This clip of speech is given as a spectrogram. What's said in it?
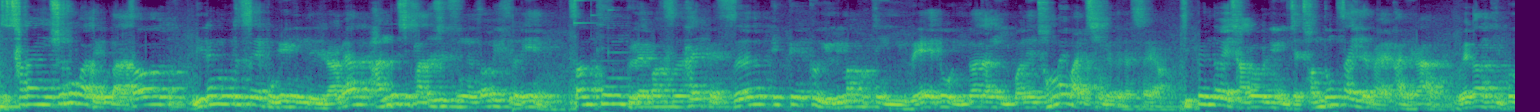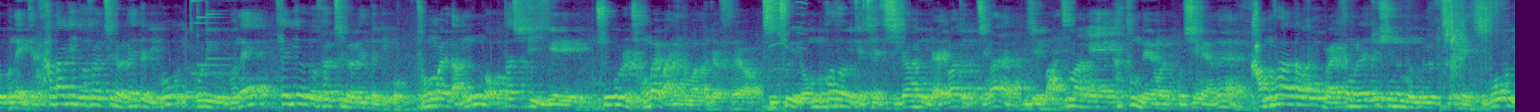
차량이 출고가 되고 나서 미래모트스의 고객님들이라면 반드시 받으실 수 있는 서비스들인 썬팅, 블랙박스, 하이패스, PPF, 유리막 코팅 이외에도 이 과장이 이번엔 정말 많이 챙겨드렸어요. 디펜더에 잘 어울리는 이제 전동 사이드 발판이랑 외관 뒷부분에 이제 사다리도 설치를 해드리고 옆구리 부분에 캐리어도 설치를 해드리고 정말 남는 거 없다시피 이게 출고를 정말 많이 도와드렸어요. 지출이 너무 커서 이제 제 지갑은 얇아졌지만 이제 마지막에 카톡 내용을 보시면은 감사하다고 말씀을 해주시는 분들도 계시고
